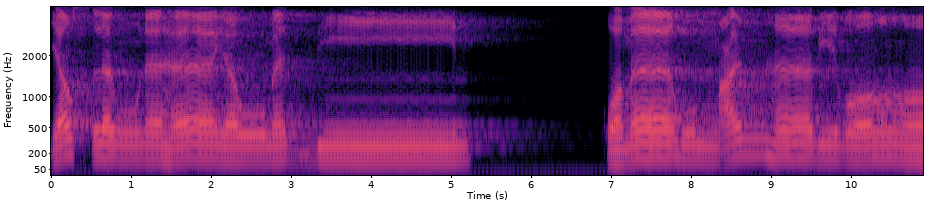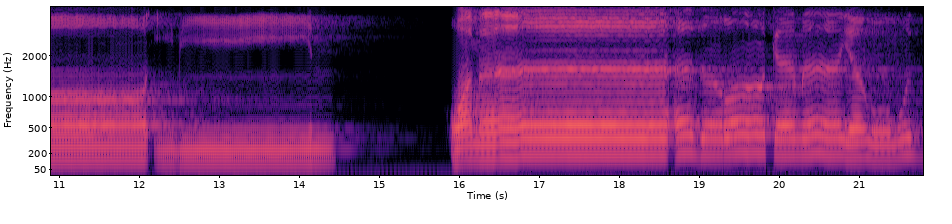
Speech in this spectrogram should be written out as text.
يصلونها يوم الدين وما هم عنها بغائبين وما أدراك ما يوم الدين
